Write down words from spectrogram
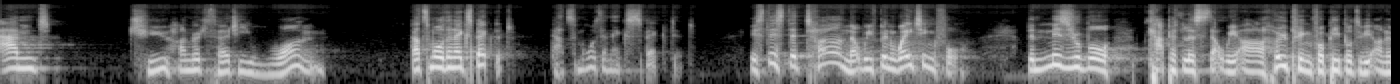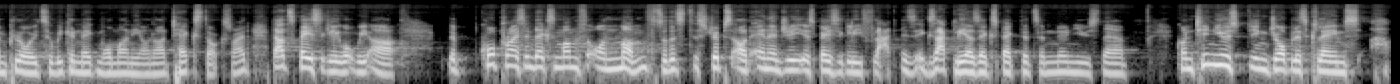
And 231. That's more than expected. That's more than expected. Is this the turn that we've been waiting for? The miserable capitalists that we are hoping for people to be unemployed so we can make more money on our tech stocks, right? That's basically what we are. The core price index month on month, so this strips out energy, is basically flat, is exactly as expected, so no news there. Continuous jobless claims are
